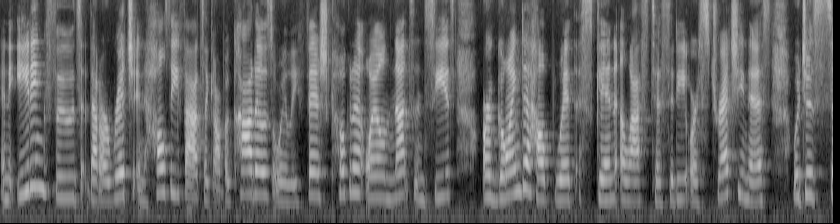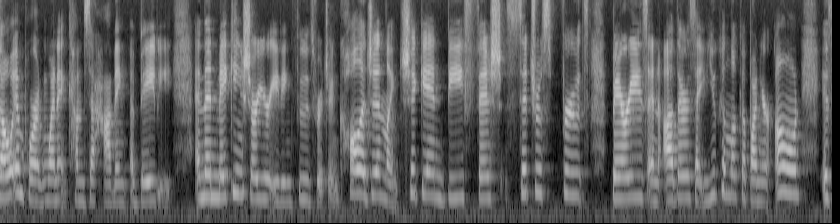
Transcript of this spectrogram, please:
And eating foods that are rich in healthy fats like avocados, oily fish, coconut oil, nuts, and seeds are going to help with skin elasticity or stretchiness, which is so important when it comes to having a baby. And then making sure you're eating foods rich in collagen like chicken, beef, fish, citrus fruits, berries, and others that you can look up on your own is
